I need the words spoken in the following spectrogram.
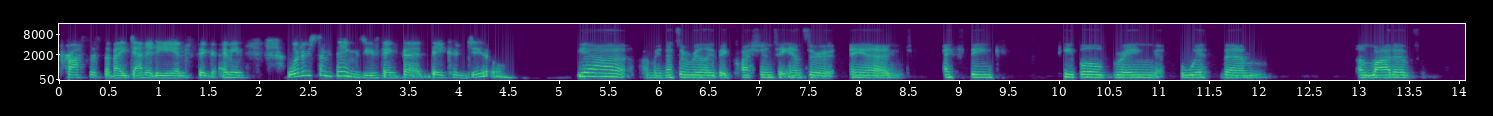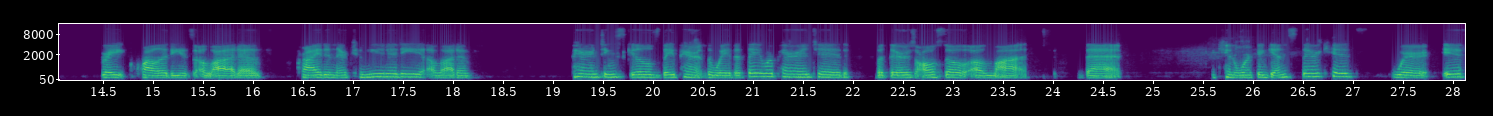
process of identity and figure? I mean, what are some things you think that they could do? Yeah, I mean, that's a really big question to answer. And I think people bring with them a lot of great qualities, a lot of pride in their community, a lot of parenting skills. They parent the way that they were parented, but there's also a lot that can work against their kids. Where if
